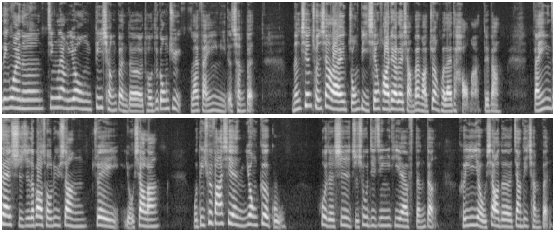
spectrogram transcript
另外呢，尽量用低成本的投资工具来反映你的成本。能先存下来，总比先花掉再想办法赚回来的好嘛，对吧？反映在实质的报酬率上最有效啦。我的确发现，用个股或者是指数基金 ETF 等等。可以有效的降低成本，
